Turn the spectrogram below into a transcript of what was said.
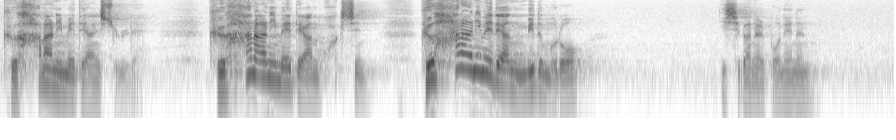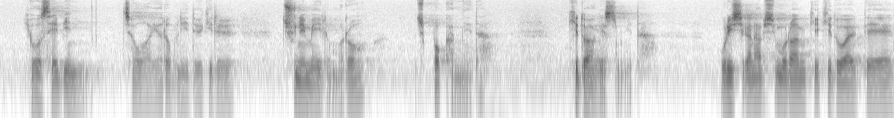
그 하나님에 대한 신뢰, 그 하나님에 대한 확신, 그그 하나님에 대한 믿음으로 이 시간을 보내는 요셉인 저와 여러분이 되기를 주님의 이름으로 축복합니다. 기도하겠습니다. 우리 시간 합심으로 함께 기도할 때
